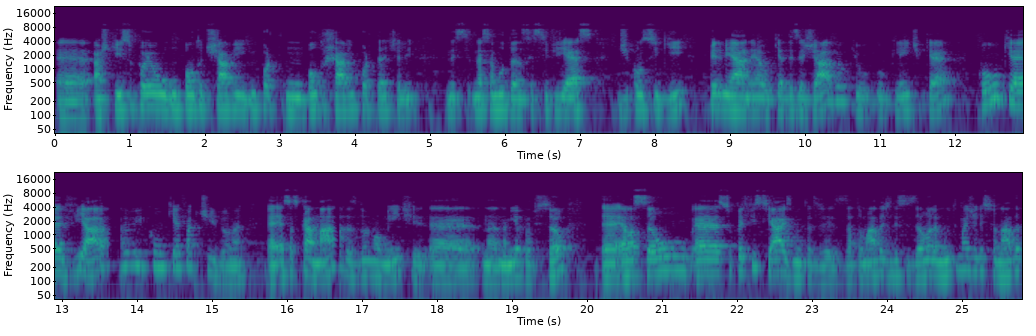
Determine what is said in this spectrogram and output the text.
é, acho que isso foi um, um ponto de chave import, um ponto chave importante ali nesse, nessa mudança, esse viés de conseguir permear né, o que é desejável, que o, o cliente quer, com o que é viável e com o que é factível, né? É, essas camadas, normalmente, é, na, na, minha profissão, é, elas são é, superficiais muitas vezes. A tomada de decisão é muito mais direcionada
